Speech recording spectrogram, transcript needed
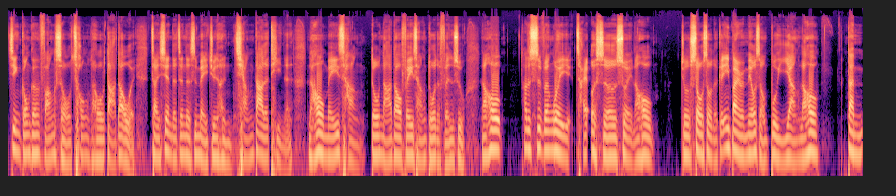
进攻跟防守从头打到尾，展现的真的是美军很强大的体能，然后每一场都拿到非常多的分数，然后他的四分位也才二十二岁，然后。就瘦瘦的，跟一般人没有什么不一样。然后，但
